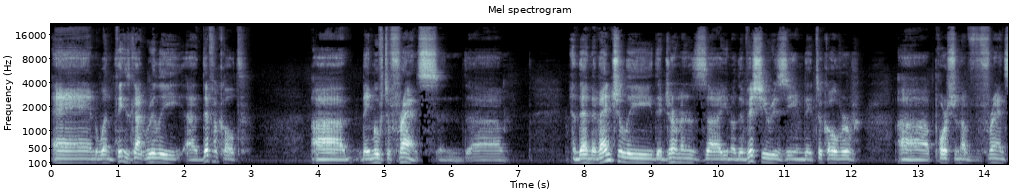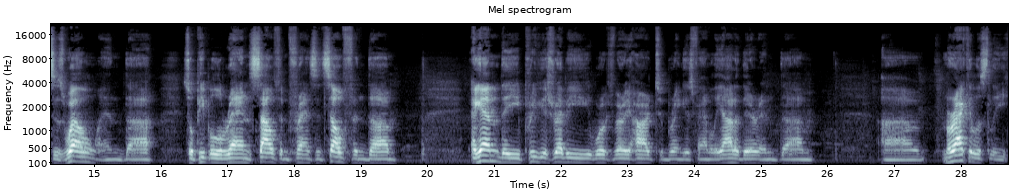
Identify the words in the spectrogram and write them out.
and when things got really uh, difficult, uh, they moved to France, and uh, and then eventually the Germans, uh, you know, the Vichy regime, they took over uh, a portion of France as well, and uh, so people ran south in France itself, and um, again, the previous Rebbe worked very hard to bring his family out of there, and um, uh, miraculously,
